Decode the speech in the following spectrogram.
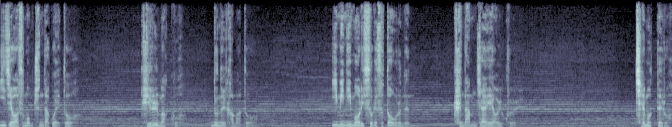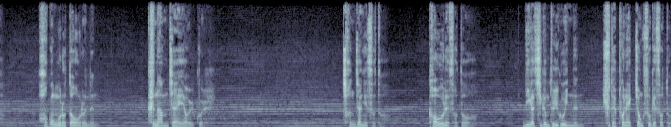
이제 와서 멈춘다고 해도 귀를 막고 눈을 감아도 이미 네 머릿속에서 떠오르는 그 남자의 얼굴. 제멋대로 허공으로 떠오르는 그 남자의 얼굴. 천장에서도 거울에서도 네가 지금 들고 있는 휴대폰 액정 속에서도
